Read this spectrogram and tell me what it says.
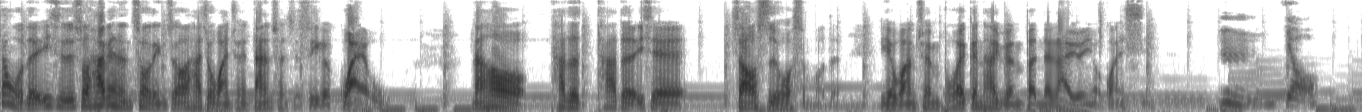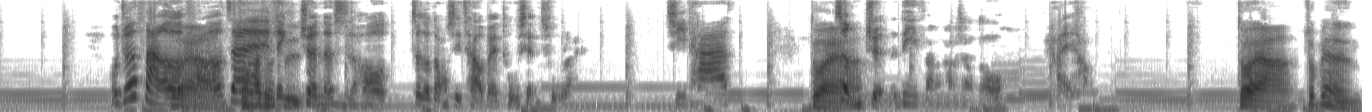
但我的意思是说，他变成咒灵之后，他就完全单纯只是一个怪物，然后他的他的一些招式或什么的，也完全不会跟他原本的来源有关系。嗯，有，我觉得反而反而在领卷的时候，这个东西才有被凸显出来，其他。对啊，正卷的地方好像都还好。对啊，就变成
